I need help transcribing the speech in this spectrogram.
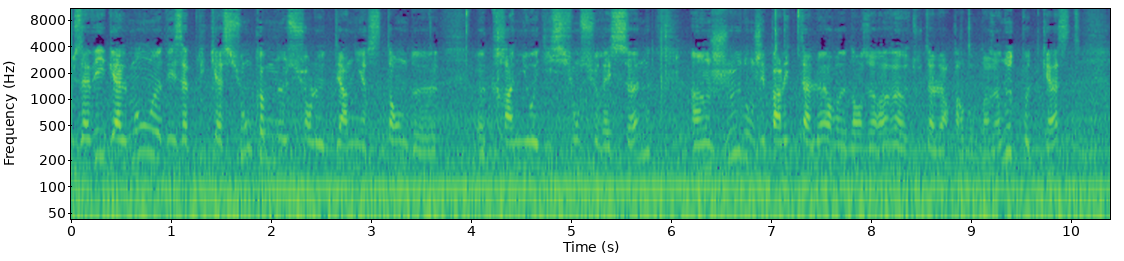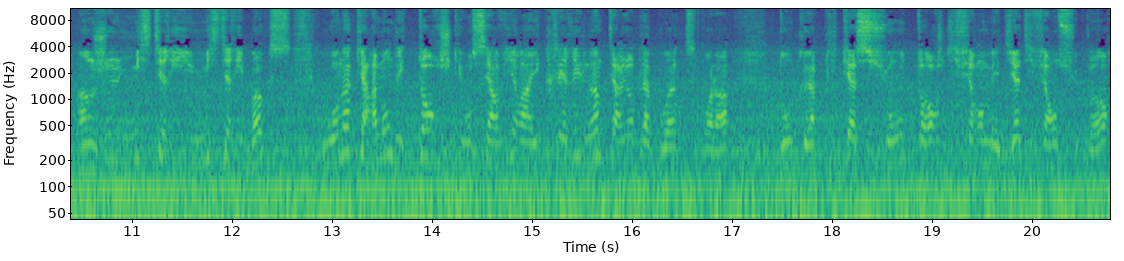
Vous avez également euh, des applications comme sur le dernier stand euh, Cranio Édition sur Essen, un jeu dont j'ai parlé tout à l'heure euh, dans un tout à l'heure pardon dans un autre podcast, un jeu une mystery, mystery box où on a carrément des torches qui vont servir à éclairer l'intérieur de la boîte. Voilà. Donc application, torches, différents médias, différents supports.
